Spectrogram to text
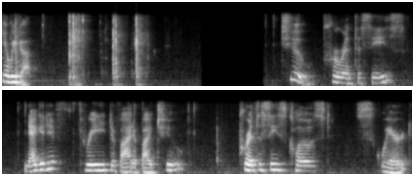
Here we go. 2 parentheses, negative 3 divided by 2, parentheses closed, squared,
